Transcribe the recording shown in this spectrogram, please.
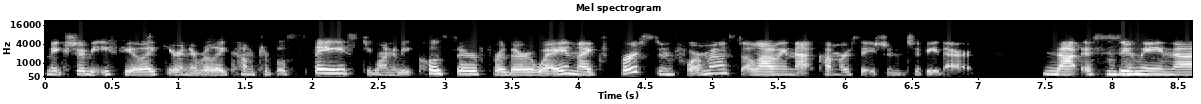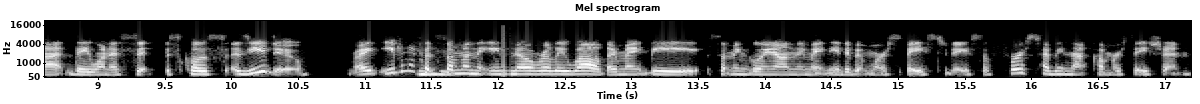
Make sure that you feel like you're in a really comfortable space. Do you want to be closer, further away? And like first and foremost, allowing that conversation to be there, not assuming that they want to sit as close as you do, right? Even if it's Mhm. someone that you know really well, there might be something going on. They might need a bit more space today. So first, having that conversation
